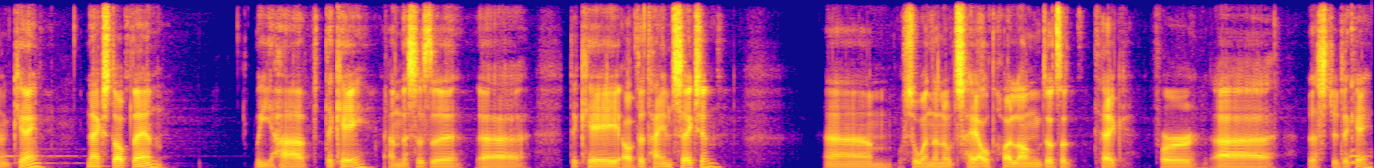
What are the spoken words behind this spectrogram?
Okay, next up then we have decay, and this is the uh, decay of the tine section. Um, so when the note's held, how long does it take for uh, this to decay?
